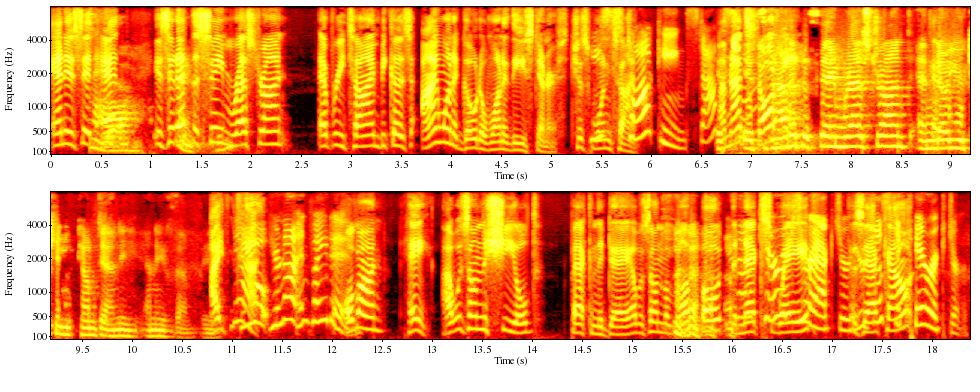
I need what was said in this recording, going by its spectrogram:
And is it at, is it at the same restaurant every time? Because I want to go to one of these dinners just He's one time. stalking. Stop. I'm not it's stalking. not at the same restaurant, and no, you can't come to any any of them. I Yeah, feel. you're not invited. hold on. Hey, I was on the Shield back in the day. I was on the Love Boat. the You're a next character wave. actor. Does you're that just count? a character.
